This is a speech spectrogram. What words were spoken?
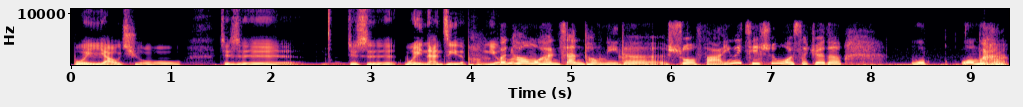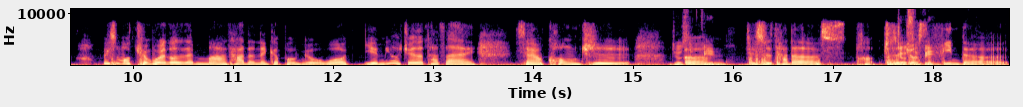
不会要求就是、就是为难自己的朋友啦。文彤，我很赞同你的说法，因为其实我是觉得，我我们为什么全部人都是在骂他的那个朋友，我也没有觉得他在想要控制，Josephine 嗯，就是他的朋，就是 Josephine 的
